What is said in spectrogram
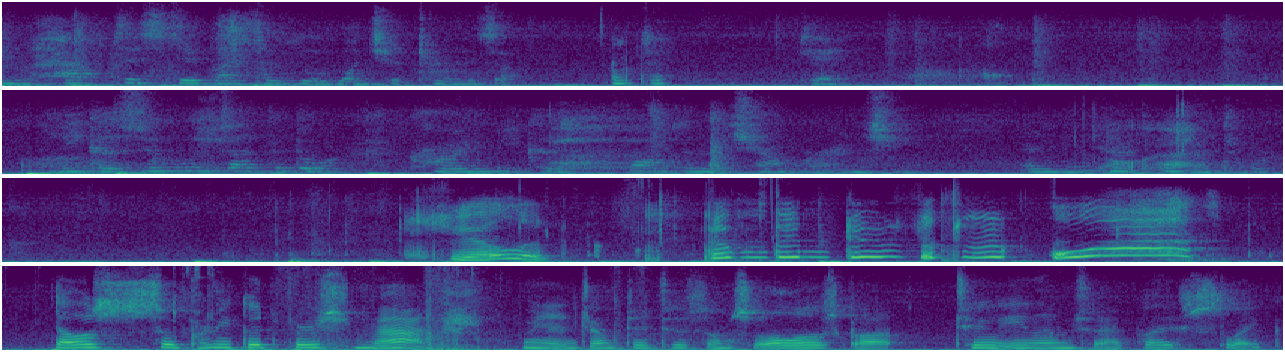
you have to stay by the once your turn is up. Okay. Okay? Because was at the door crying because I was in the shower and she and Dad Okay. went to work. Yeah, let's jump into some squads. That was a pretty good first match. I mean, I jumped into some solos, got two elims, and I placed like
